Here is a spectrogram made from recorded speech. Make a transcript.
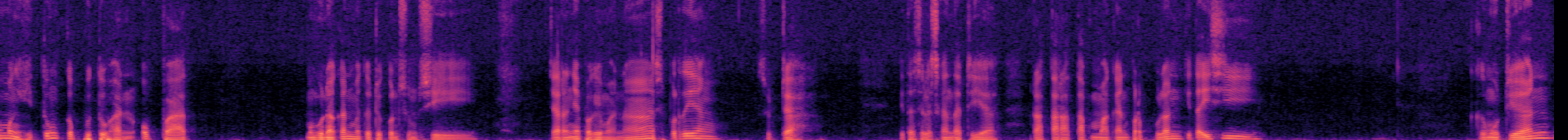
menghitung kebutuhan obat menggunakan metode konsumsi. Caranya bagaimana? Seperti yang sudah kita jelaskan tadi ya, rata-rata pemakaian per bulan kita isi. Kemudian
